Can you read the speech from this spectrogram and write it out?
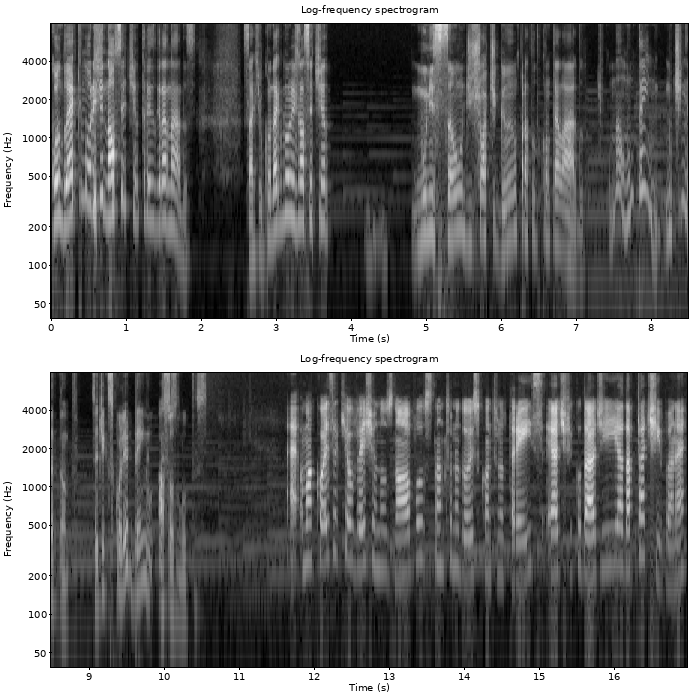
Quando é que no original você tinha três granadas? Sabe? Tipo, quando é que no original você tinha munição de shotgun pra tudo quanto é lado? Tipo, não, não tem. Não tinha tanto. Você tinha que escolher bem as suas lutas. É, uma coisa que eu vejo nos novos, tanto no 2 quanto no 3, é a dificuldade adaptativa, né?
